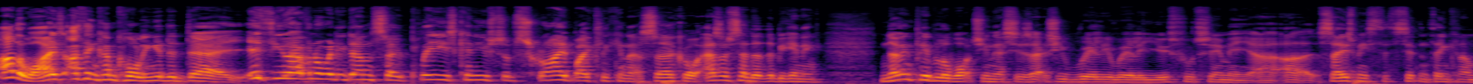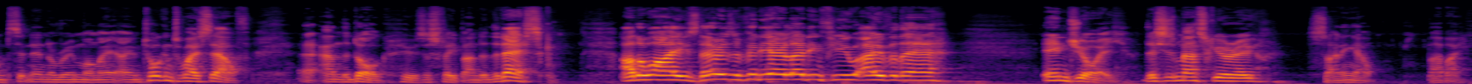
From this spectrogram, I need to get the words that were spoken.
Otherwise, I think I'm calling it a day. If you haven't already done so, please can you subscribe by clicking that circle? As I said at the beginning, knowing people are watching this is actually really, really useful to me. Uh, uh, it saves me sitting thinking I'm sitting in a room on my own, talking to myself uh, and the dog who's asleep under the desk. Otherwise, there is a video loading for you over there. Enjoy. This is Maffs Guru, signing out. Bye bye.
